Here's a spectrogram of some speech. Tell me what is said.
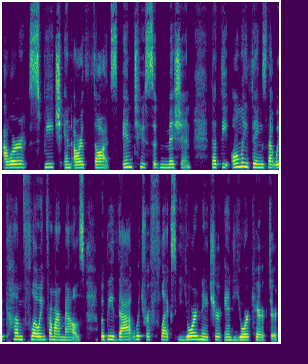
our speech and our thoughts into submission, that the only things that would come flowing from our mouths would be that which reflects your nature and your character,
